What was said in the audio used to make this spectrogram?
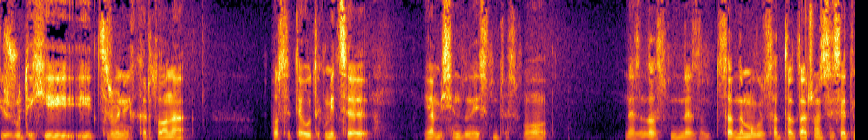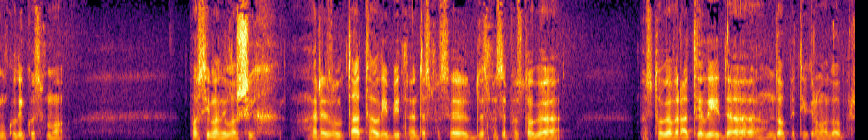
i žutih i, i crvenih kartona. Posle te utakmice ja mislim da, nis, da smo ne znam, da, ne znam, sad ne mogu sad ta- tačno se setim koliko smo posle imali loših rezultata, ali bitno je da smo se, da smo se posle toga, posle toga vratili da, da opet igramo dobro.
